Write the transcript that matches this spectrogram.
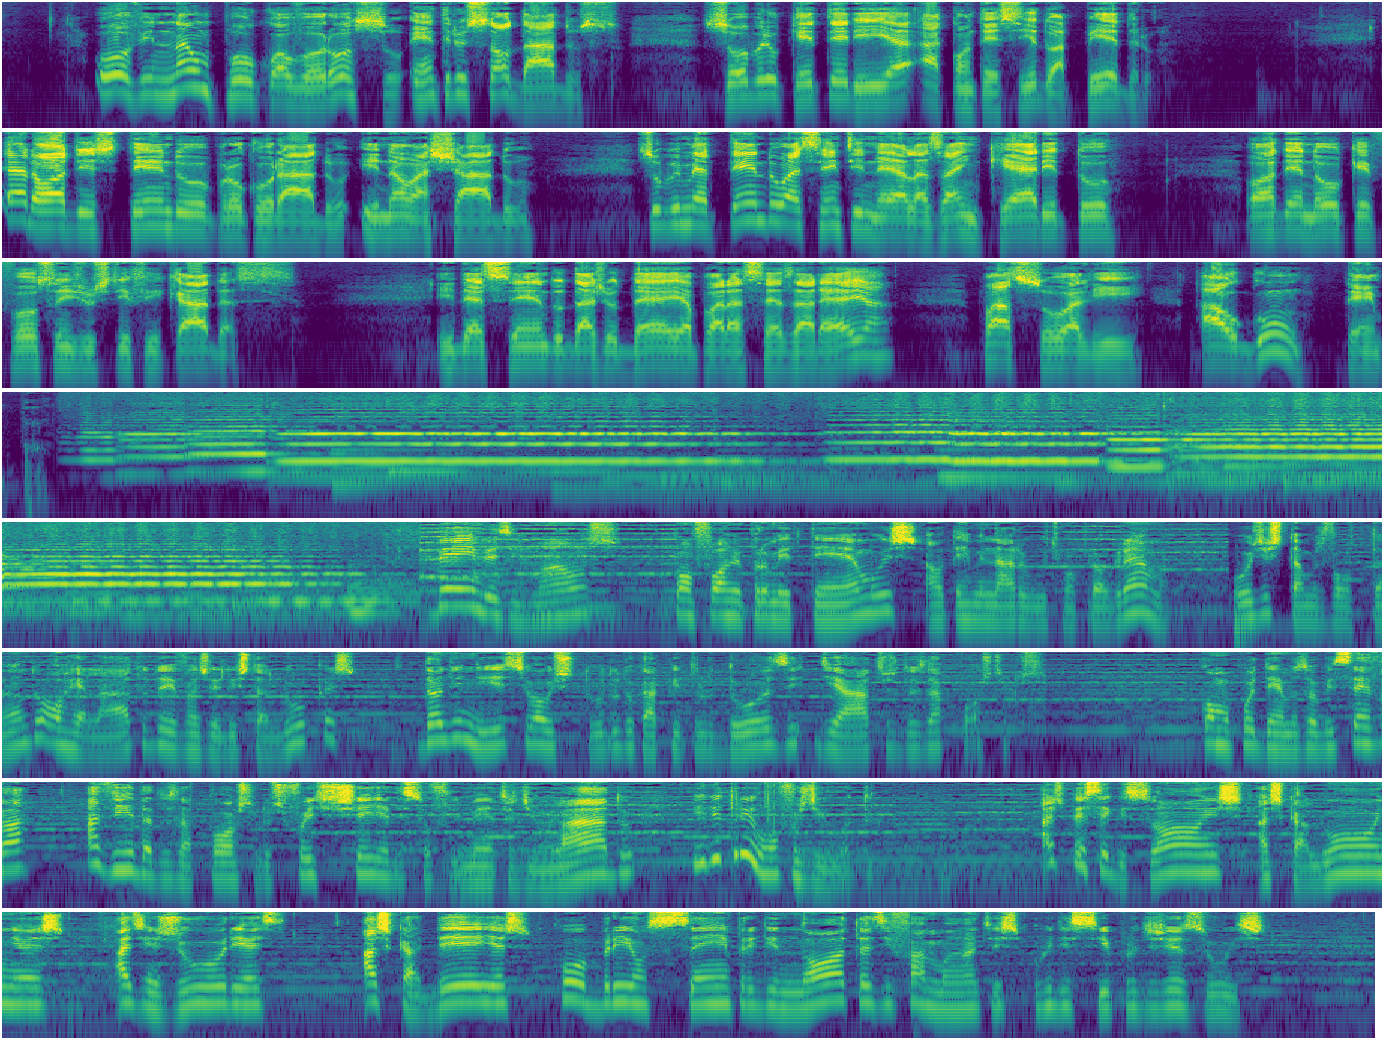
houve não pouco alvoroço entre os soldados sobre o que teria acontecido a Pedro. Herodes, tendo-o procurado e não achado, submetendo as sentinelas a inquérito, ordenou que fossem justificadas. E descendo da Judéia para Cesareia, passou ali algum tempo. Meus irmãos, conforme prometemos ao terminar o último programa, hoje estamos voltando ao relato do evangelista Lucas, dando início ao estudo do capítulo 12 de Atos dos Apóstolos. Como podemos observar, a vida dos apóstolos foi cheia de sofrimentos de um lado e de triunfos de outro. As perseguições, as calúnias, as injúrias, as cadeias cobriam sempre de notas e famantes os discípulos de Jesus.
